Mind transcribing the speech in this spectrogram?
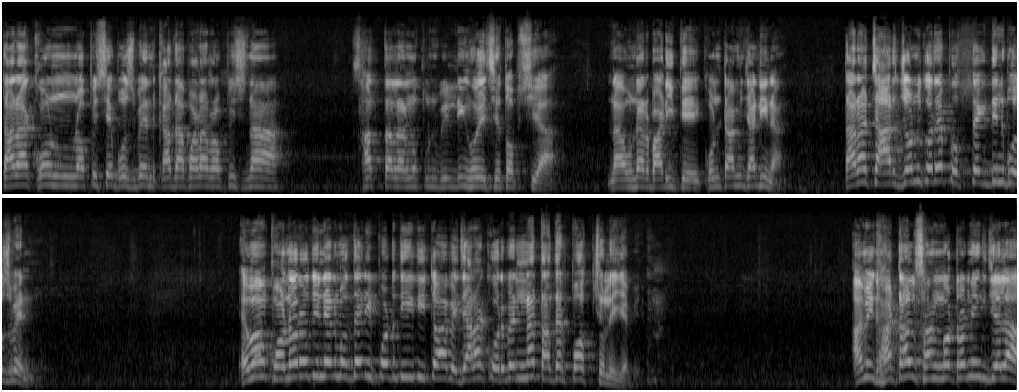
তারা কোন অফিসে বসবেন, কাদাপাড়ার অফিস না, সাততলা নতুন বিল্ডিং হয়েছে তপসিয়া, না ওনার বাড়িতে, কোনটা আমি জানি না। তারা চারজন করে প্রত্যেক দিন বসবেন। এবং পনেরো দিনের মধ্যে রিপোর্ট দিয়ে দিতে হবে, যারা করবেন না তাদের পথ চলে যাবে। আমি ঘাটাল সাংগঠনিক জেলা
